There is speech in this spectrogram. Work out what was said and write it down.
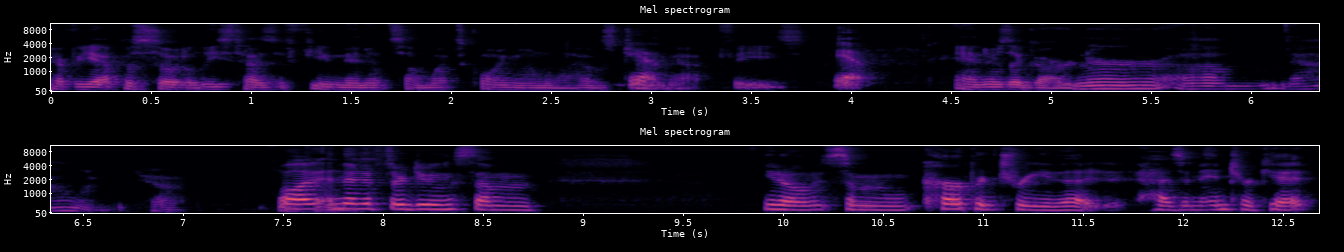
every episode at least has a few minutes on what's going on in the house during that phase. Yeah. And there's a gardener um, now, and yeah. Well, and then if they're doing some, you know, some carpentry that has an intricate,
